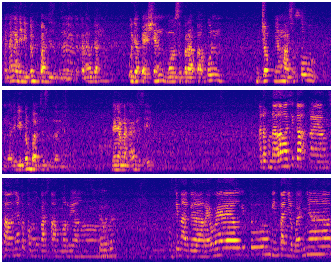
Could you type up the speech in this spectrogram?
Karena nggak jadi beban sih sebenarnya gitu. Karena udah udah passion mau seberapa pun job yang masuk tuh nggak jadi beban sih sebenarnya. Ya nyaman aja sih. Ada kendala nggak sih kak? Kayak misalnya ketemu customer yang mungkin agak rewel gitu mintanya banyak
